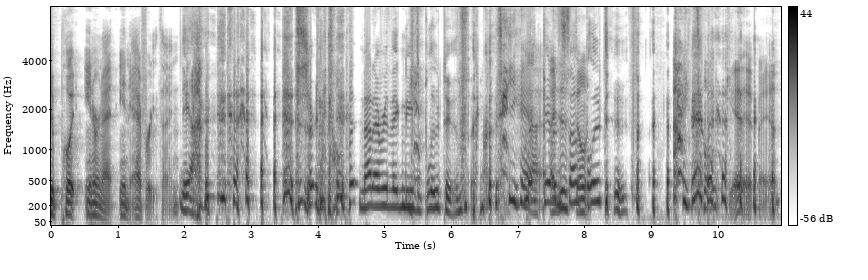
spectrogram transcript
to put internet in everything. Yeah. Certain, not everything needs bluetooth. Yeah Give i just some don't bluetooth. I don't get it man.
